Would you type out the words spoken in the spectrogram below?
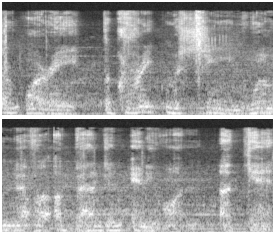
Don't worry, the great machine will never abandon anyone again.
